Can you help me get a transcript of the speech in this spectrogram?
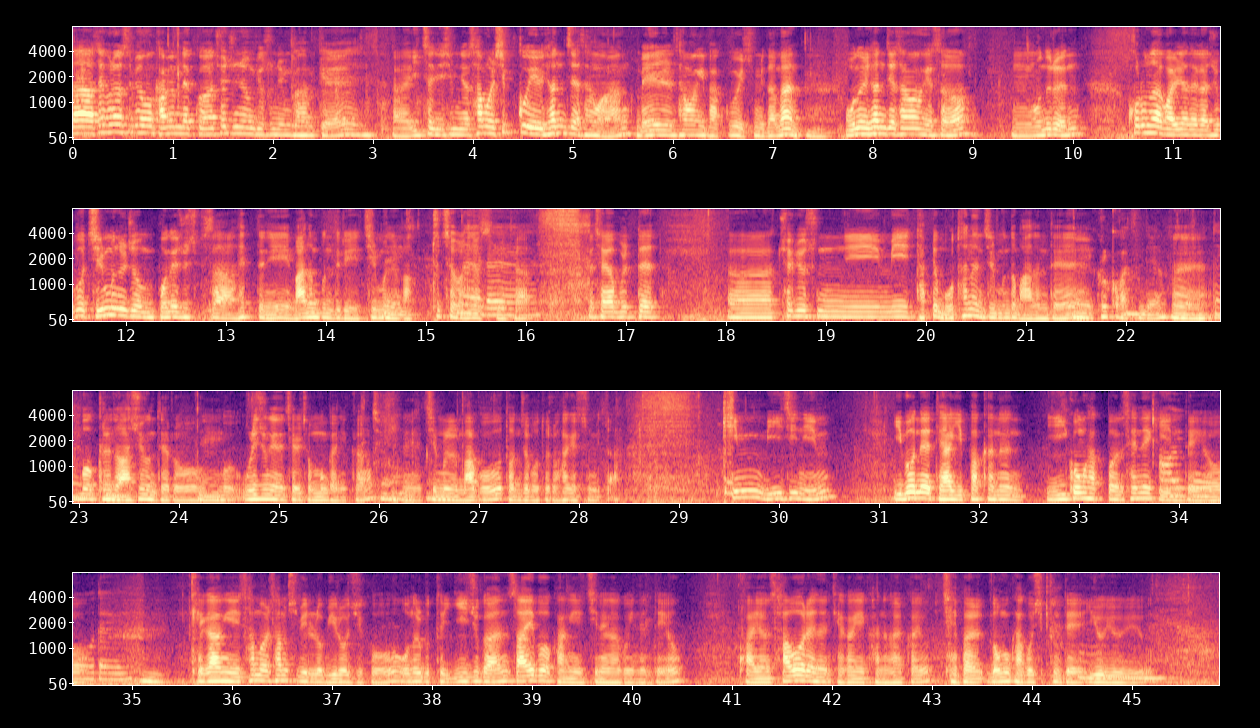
자 세브란스병원 감염내과 최준영 교수님과 함께 2020년 3월 19일 현재 상황 매일 상황이 바꾸고 있습니다만 오늘 현재 상황에서 음, 오늘은 코로나 관련해 가지고 질문을 좀 보내주십사 했더니 많은 분들이 질문을 네. 막 투척을 네, 하셨습니다. 네. 제가 볼때 어, 최 교수님이 답변 못하는 질문도 많은데 네, 그럴 것 같은데요. 네, 네. 뭐 그래도 아쉬운 대로 네. 뭐 우리 중에는 제일 전문가니까 네, 질문을 마구 던져보도록 하겠습니다. 김미지님 이번에 대학 입학하는 20학번 새내기인데요. 아이고, 네. 개강이 3월 30일로 미뤄지고 오늘부터 2주간 사이버 강의 진행하고 있는데요. 과연 4월에는 개강이 가능할까요? 제발 너무 가고 싶은데 유유유.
